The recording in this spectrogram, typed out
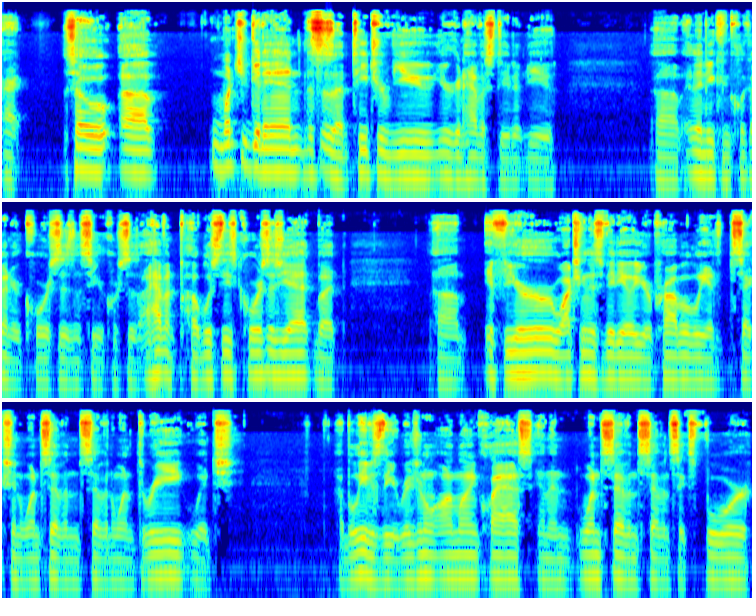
All right. So uh, once you get in, this is a teacher view. You're going to have a student view. Um, and then you can click on your courses and see your courses. I haven't published these courses yet, but um, if you're watching this video, you're probably in section 17713, which I believe is the original online class, and then 17764,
